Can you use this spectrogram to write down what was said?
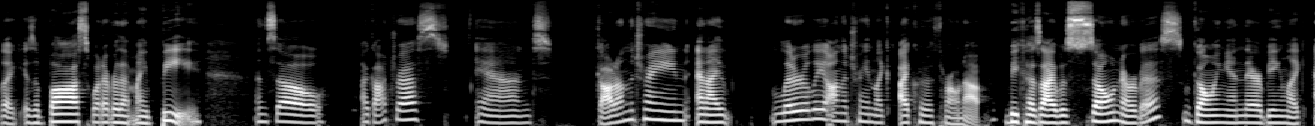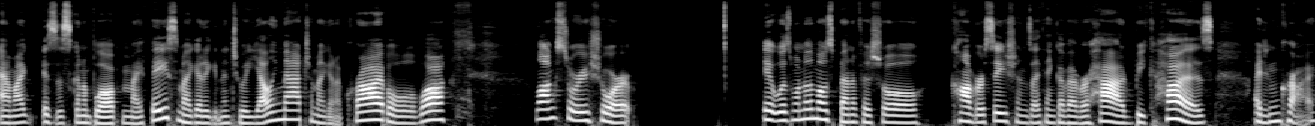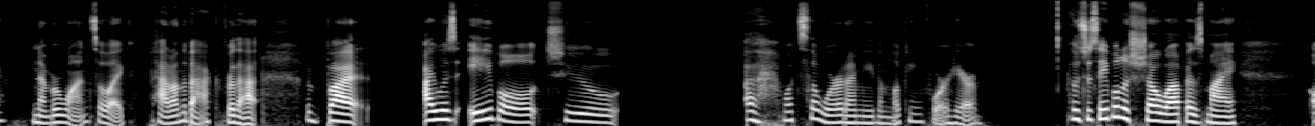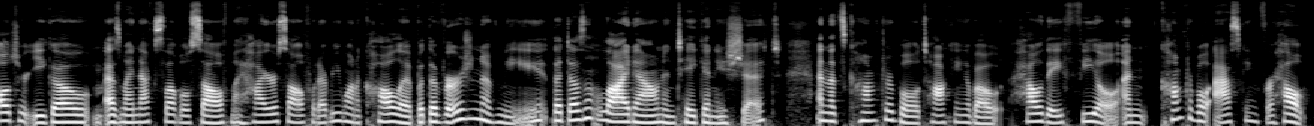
like is a boss, whatever that might be. And so I got dressed and got on the train and I literally on the train like I could have thrown up because I was so nervous going in there being like am I is this going to blow up in my face? Am I going to get into a yelling match? Am I going to cry? Blah blah blah long story short it was one of the most beneficial conversations I think I've ever had because I didn't cry number 1 so like pat on the back for that. But I was able to uh, what's the word I'm even looking for here I was just able to show up as my alter ego, as my next level self, my higher self, whatever you want to call it, but the version of me that doesn't lie down and take any shit and that's comfortable talking about how they feel and comfortable asking for help,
